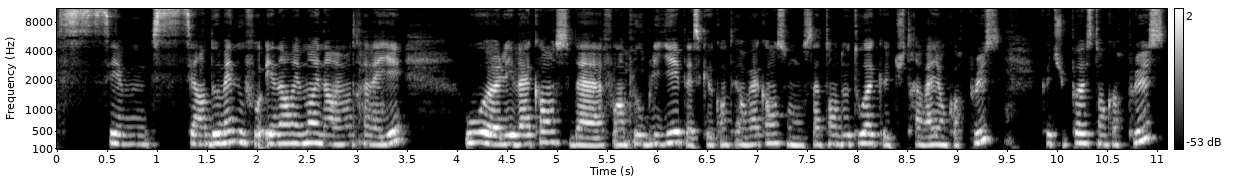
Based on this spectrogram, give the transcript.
c'est un domaine où il faut énormément, énormément travailler, où euh, les vacances, bah, faut un peu oublier, parce que quand tu es en vacances, on s'attend de toi que tu travailles encore plus, que tu postes encore plus.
